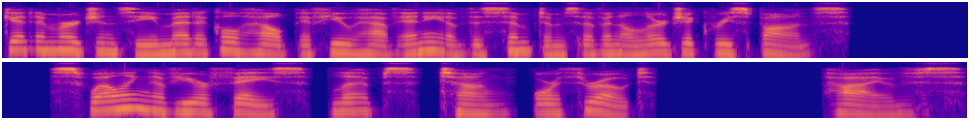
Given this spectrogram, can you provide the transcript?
Get emergency medical help if you have any of the symptoms of an allergic response swelling of your face, lips, tongue, or throat. Hives.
